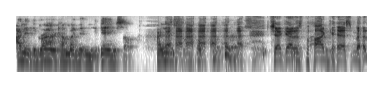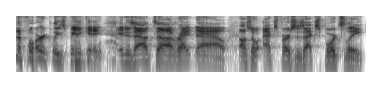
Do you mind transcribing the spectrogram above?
I need the grind because I'm not getting in the game, so. I need Check out his podcast, Metaphorically Speaking. It is out uh, right now. Also, X versus X Sports League.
